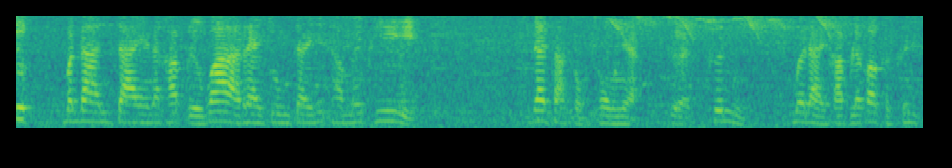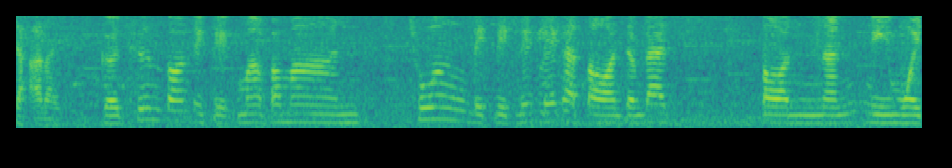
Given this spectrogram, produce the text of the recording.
จุดบันดาลใจนะครับ หรือว่าแรงจูงใจที่ทำให้พี่ได้สะสมธงเนี่ยเกิดขึ้นเมื่อใดครับ แล้วก็เกิดขึ้นจากอะไร เกิดขึ้นตอนเด็กๆมาประมาณช่วงเด็ก ๆ เล็กๆอะตอนจำได้ตอนนั้นมีมวย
